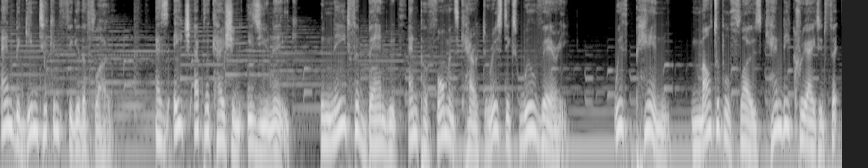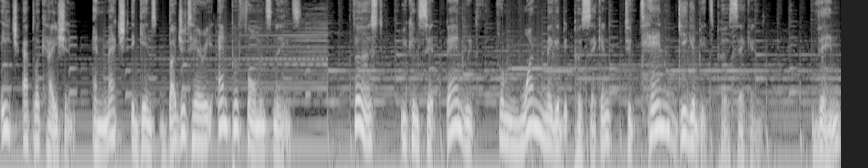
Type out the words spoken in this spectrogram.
and begin to configure the flow. As each application is unique, the need for bandwidth and performance characteristics will vary. With PEN, multiple flows can be created for each application and matched against budgetary and performance needs. First, you can set bandwidth from 1 megabit per second to 10 gigabits per second. Then,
